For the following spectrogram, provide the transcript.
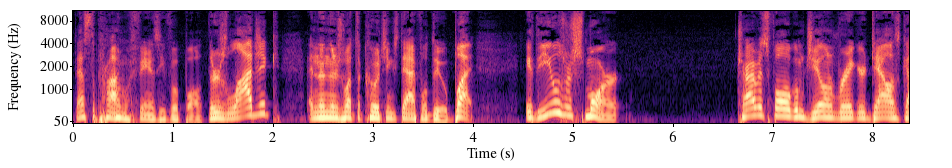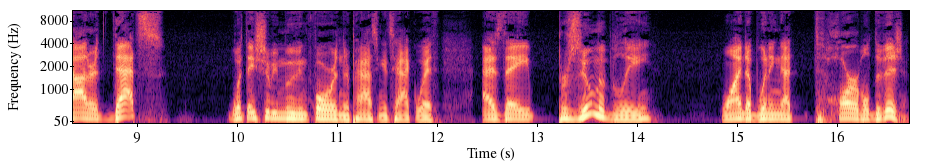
that's the problem with fantasy football. There's logic, and then there's what the coaching staff will do. But if the Eagles are smart, Travis Fulgham, Jalen Reagor, Dallas Goedert, that's what they should be moving forward in their passing attack with as they presumably wind up winning that horrible division.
